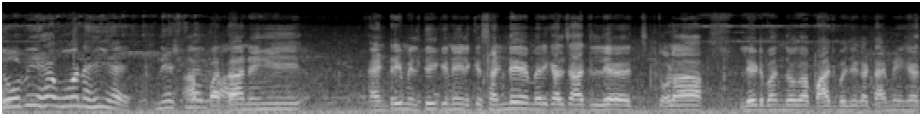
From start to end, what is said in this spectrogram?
जो भी है वो नहीं है। नेशनल पता नहीं एंट्री मिलती कि नहीं लेकिन संडे है मेरे ख्याल से आज ले, थोड़ा लेट बंद होगा। पाँच बजे का टाइमिंग है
